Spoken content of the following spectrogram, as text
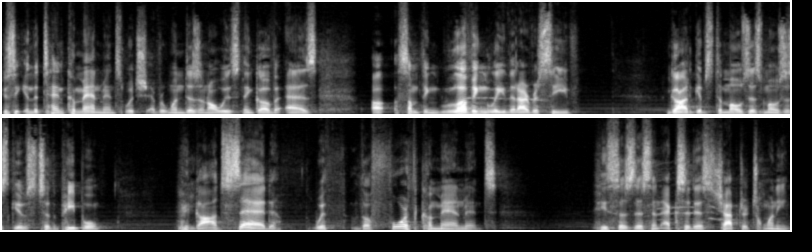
You see, in the Ten Commandments, which everyone doesn't always think of as uh, something lovingly that I receive, God gives to Moses, Moses gives to the people. And God said, with the fourth commandment, He says this in Exodus chapter 20,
